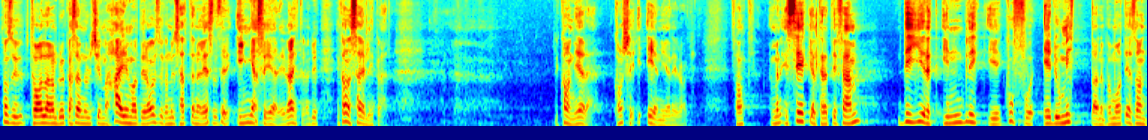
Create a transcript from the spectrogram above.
Sånn som taleren bruker seg Når du kommer hjem i dag, så kan du sette deg og lese. så er det ingen som gjør det. Jeg vet det, men du, jeg kan jo si det likevel. Du kan gjøre det. Kanskje én gjør i dag. Sant? Men Esekiel 35 det gir et innblikk i hvorfor edomittene på en måte er sånn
